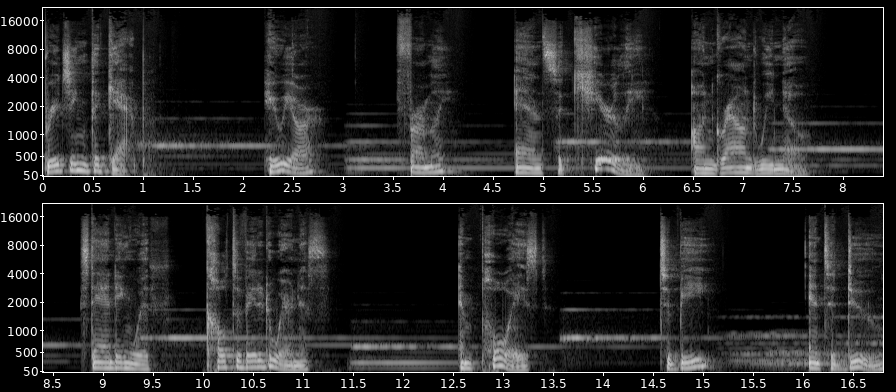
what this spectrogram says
Bridging the gap. Here we are, firmly and securely on ground we know, standing with cultivated awareness and poised to be and to do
